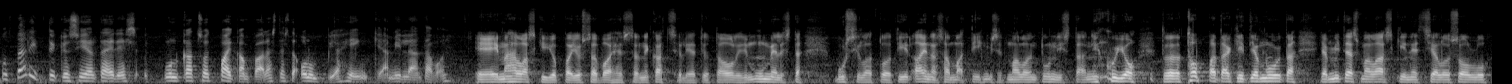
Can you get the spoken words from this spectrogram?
Mutta välittykö sieltä edes, kun katsoit paikan päällä sitä olympiahenkeä millään tavoin? Ei, mä laskin jopa jossain vaiheessa ne katselijat, joita oli. Niin mun mielestä bussilla tuotiin aina samat ihmiset. Mä aloin tunnistaa niin kuin jo tuota, toppatakit ja muuta. Ja mitäs mä laskin, että siellä olisi ollut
